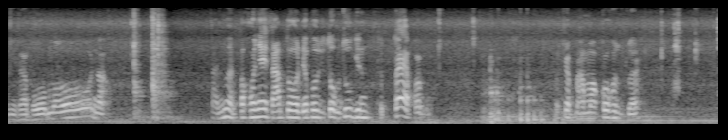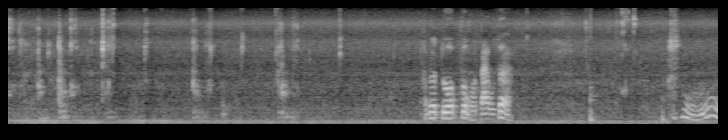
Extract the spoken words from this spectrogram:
นี่ครับผมโอ้เนาะ อันนี้มันปลาคอใหญ่สามตัวเดี๋ยวผมจะต้มสู้กินแป๊บครับก็จะมาหมอกก็คนสวยเอาตัวตัวปรุงของตากูเถอะอื้อหือ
